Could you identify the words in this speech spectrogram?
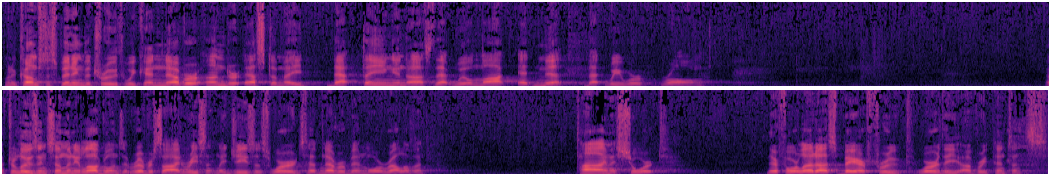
When it comes to spinning the truth, we can never underestimate that thing in us that will not admit that we were wrong. After losing so many loved ones at Riverside recently, Jesus' words have never been more relevant. Time is short. Therefore, let us bear fruit worthy of repentance.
